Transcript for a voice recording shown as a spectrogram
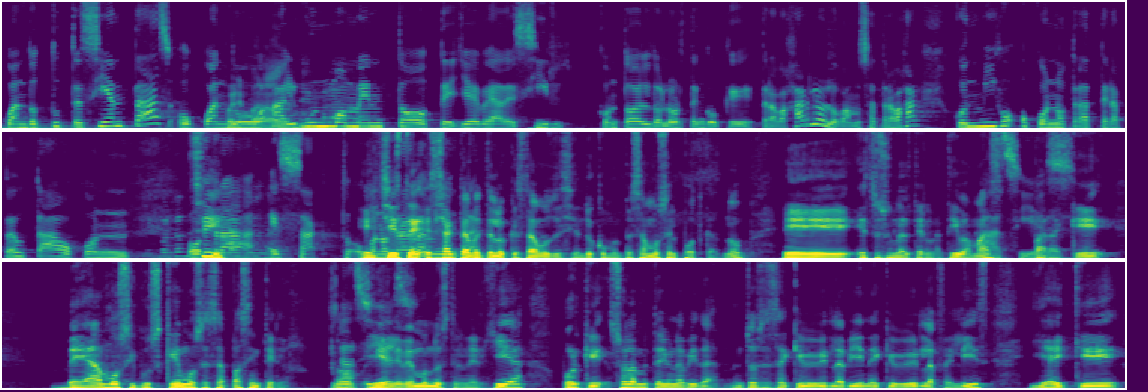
Cuando tú te sientas o cuando algún momento te lleve a decir, con todo el dolor tengo que trabajarlo, lo vamos a trabajar conmigo o con otra terapeuta o con otra, exacto. el chiste exactamente lo que estamos diciendo como empezamos el podcast, ¿no? Eh, esto es una alternativa más para que veamos y busquemos esa paz interior. ¿no? y elevemos nuestra energía, porque solamente hay una vida. Entonces hay que vivirla bien, hay que vivirla feliz y hay que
